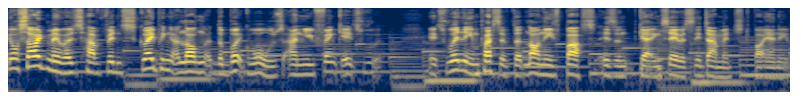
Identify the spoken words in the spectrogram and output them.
Your side mirrors have been scraping along the brick walls and you think it's it's really impressive that Lonnie's bus isn't getting seriously damaged by any of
